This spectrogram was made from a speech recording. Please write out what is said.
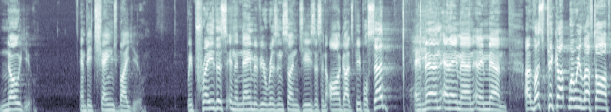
know you, and be changed by you. We pray this in the name of your risen Son, Jesus, and all God's people said, Amen, amen and amen and amen. Uh, let's pick up where we left off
